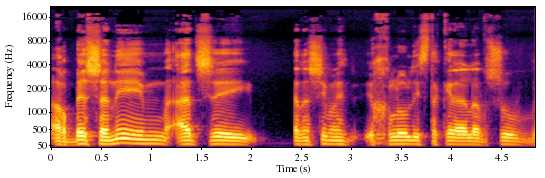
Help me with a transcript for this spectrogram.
הרבה שנים עד שאנשים יוכלו להסתכל עליו שוב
